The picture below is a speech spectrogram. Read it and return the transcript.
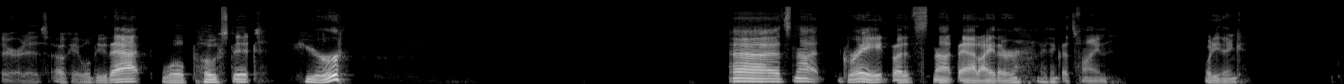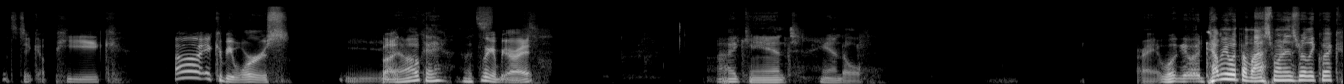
There it is. Okay, we'll do that. We'll post it here. Uh, it's not great, but it's not bad either. I think that's fine. What do you think? Let's take a peek. Uh, it could be worse. But Yeah, okay, I that's think it'll be all right. I can't handle. All right. Well, tell me what the last one is really quick.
